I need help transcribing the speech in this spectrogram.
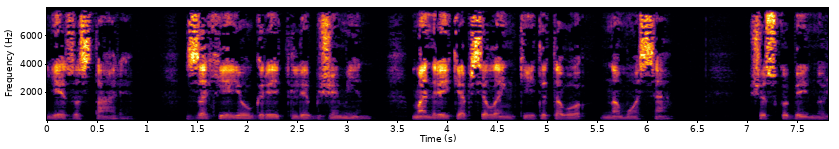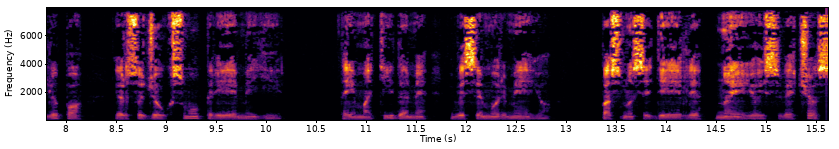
Jėzus tarė, Zachėjau greit lip žemyn, man reikia apsilankyti tavo namuose. Šis skubiai nulipo ir su džiaugsmu prieėmė jį. Tai matydami visi murmėjo, pas nusidėlį nuėjo į svečius.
